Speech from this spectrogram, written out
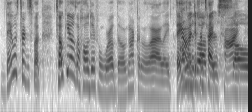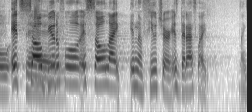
they was turned as fuck. Tokyo is a whole different world, though. I'm not gonna lie. Like they I on a different type of time. so it's so beautiful. It's so like in the future. It's that ass like, like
